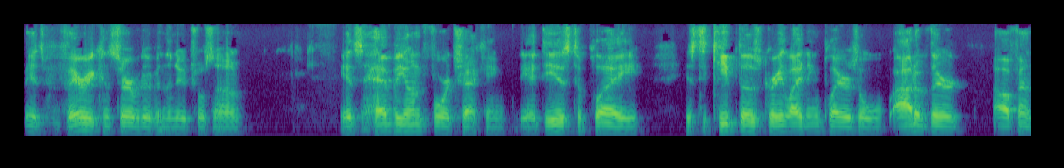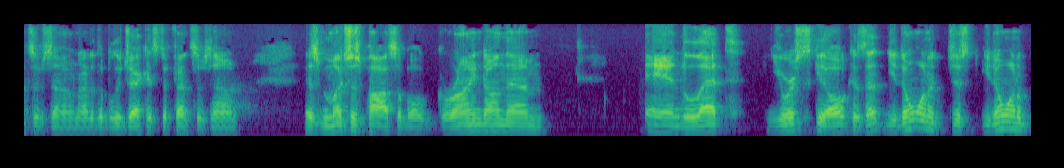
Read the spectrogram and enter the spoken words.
it's very conservative in the neutral zone. It's heavy on forechecking. The idea is to play is to keep those great Lightning players out of their offensive zone, out of the Blue Jackets defensive zone, as much as possible. Grind on them, and let your skill because that you don't want to just you don't want to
